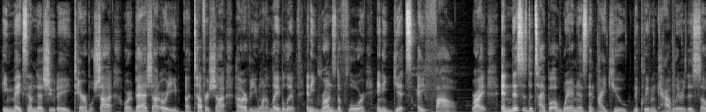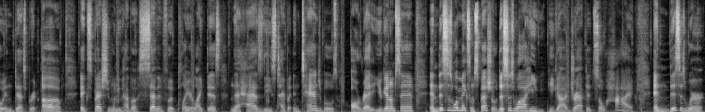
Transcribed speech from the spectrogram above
He makes him to shoot a terrible shot or a bad shot or a, a tougher shot, however you want to label it. And he runs the floor and he gets a foul right? And this is the type of awareness and IQ the Cleveland Cavaliers is so in desperate of, especially when you have a seven foot player like this that has these type of intangibles already. You get what I'm saying? And this is what makes him special. This is why he he got drafted so high. And this is where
